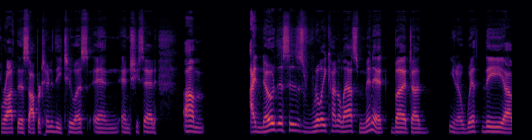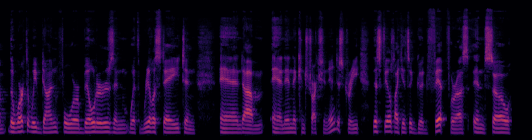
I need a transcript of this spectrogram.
brought this opportunity to us, and and she said. Um, I know this is really kind of last minute, but uh, you know, with the uh, the work that we've done for builders and with real estate and and um, and in the construction industry, this feels like it's a good fit for us. And so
